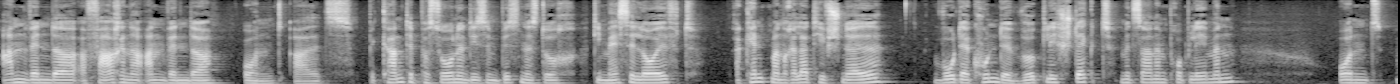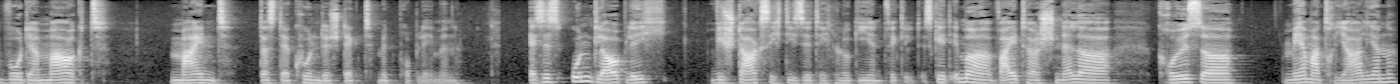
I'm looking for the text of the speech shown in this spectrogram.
Anwender, erfahrener Anwender und als bekannte Person in diesem Business durch die Messe läuft, erkennt man relativ schnell, wo der Kunde wirklich steckt mit seinen Problemen und wo der Markt meint, dass der Kunde steckt mit Problemen. Es ist unglaublich, wie stark sich diese Technologie entwickelt. Es geht immer weiter, schneller, größer, mehr Materialien.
